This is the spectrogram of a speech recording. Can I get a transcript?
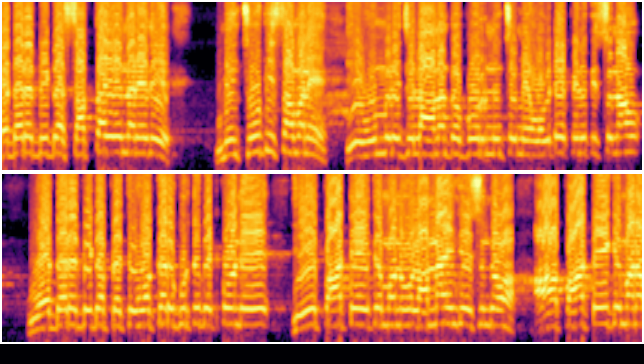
ఒడ్డరె బిడ్డ సత్తా ఏందనేది మేము చూపిస్తామని ఈ ఉమ్మడి జిల్లా అనంతపూర్ నుంచి మేము ఒకటే పిలిపిస్తున్నాం. ఓటరు బిడ్డ ప్రతి ఒక్కరు గుర్తు పెట్టుకోండి ఏ పార్టీ అయితే మనం వాళ్ళు అన్యాయం చేసిందో ఆ పార్టీకి మనం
